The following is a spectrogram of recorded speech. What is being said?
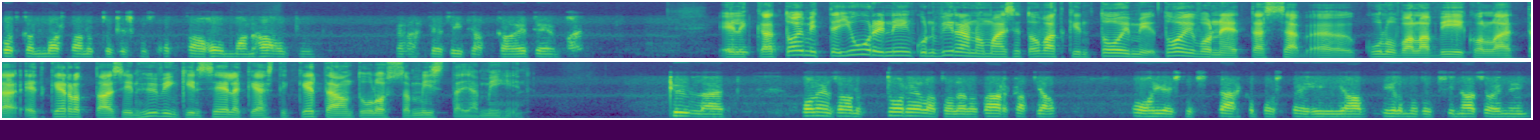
Kotkan vastaanottokeskus ottaa homman haltuun ja lähtee siitä jatkaa eteenpäin. Eli toimitte juuri niin kuin viranomaiset ovatkin toimi, toivoneet tässä kuluvalla viikolla, että, että kerrottaisiin hyvinkin selkeästi, ketä on tulossa, mistä ja mihin. Kyllä, että olen saanut todella, todella tarkat ja ohjeistukset sähköposteihin ja ilmoituksiin asioihin, niin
